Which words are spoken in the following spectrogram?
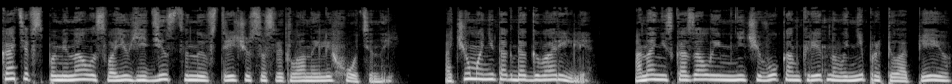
Катя вспоминала свою единственную встречу со Светланой Лихотиной. О чем они тогда говорили? Она не сказала им ничего конкретного ни про Пелопею,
